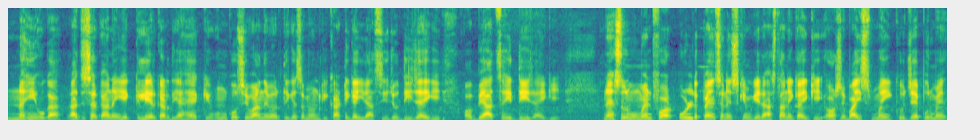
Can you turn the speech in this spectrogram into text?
नहीं होगा। राज्य सरकार ने ये क्लियर कर दिया है कि उनको सेवानिवृत्ति के समय उनकी काटी गई राशि जो दी जाएगी और ब्याज सहित दी जाएगी। National movement for old pension scheme की राजस्थान इकाई की ओर से 22 मई को जयपुर में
